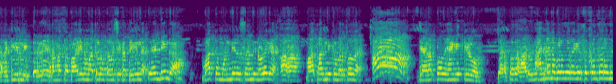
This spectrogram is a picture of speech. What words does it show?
ಅದಕ್ಕೆ ಇರ್ಲಿ ಇರ್ಲಿ. ಮತ್ತ ಬಾಳಿನ ಮಾತಾಡೋಂತ ಅವಶ್ಯಕತೆ ಇಲ್ಲ. ಟ್ರೆಂಡಿಂಗ ಮತ್ತ ಮುಂದಿನ ಸಂದಿನೊಳಗೆ ಆಹಾ ಹಾ ಮಾತಾಡ್ಲಿಕ್ಕೆ ಬರ್ತದ. ಆ ಜನಪದ ಹೆಂಗೆ ಕೇಳು? ಜನಪದ ಹಾಡು ಅಣ್ಣನ ಬಳದವರಾಗಿರ್ತಕ್ಕಂಥವ್ರು ಒಂದು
